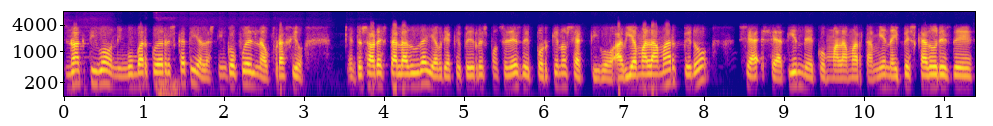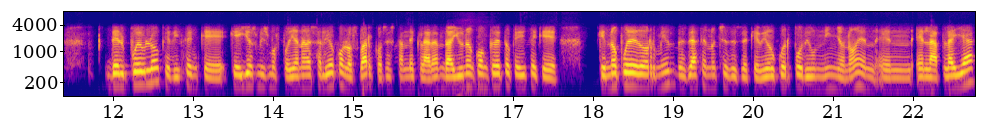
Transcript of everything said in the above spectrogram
no activó ningún barco de rescate y a las 5 fue el naufragio. Entonces ahora está la duda y habría que pedir responsabilidades de por qué no se activó. Había mala mar, pero se, se atiende con mala mar también. Hay pescadores de, del pueblo que dicen que, que, ellos mismos podían haber salido con los barcos, están declarando. Hay uno en concreto que dice que, que no puede dormir desde hace noches, desde que vio el cuerpo de un niño ¿no? en, en, en la playa,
